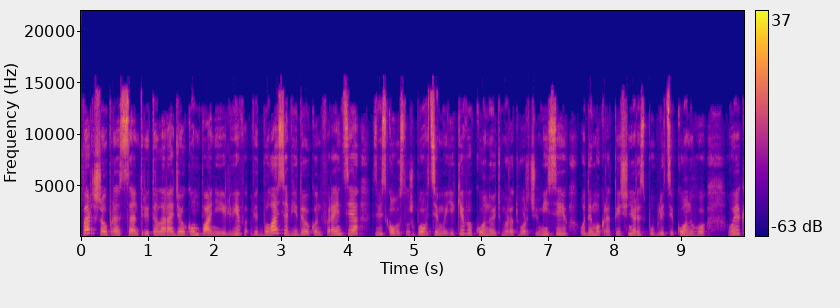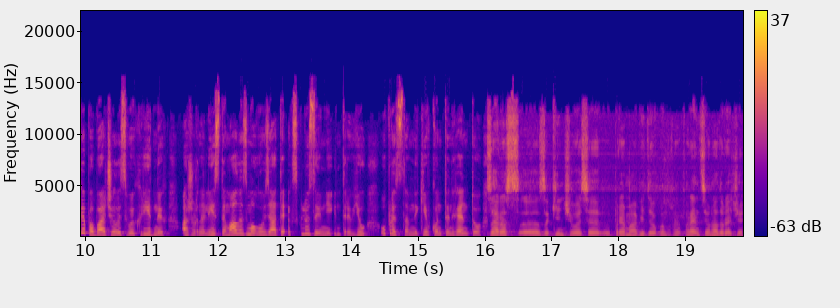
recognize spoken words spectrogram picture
Вперше у прес-центрі телерадіокомпанії Львів відбулася відеоконференція з військовослужбовцями, які виконують миротворчу місію у Демократичній Республіці Конго. Вояки побачили своїх рідних, а журналісти мали змогу взяти ексклюзивні інтерв'ю у представників контингенту. Зараз е, закінчилася пряма відеоконференція. Вона, до речі,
